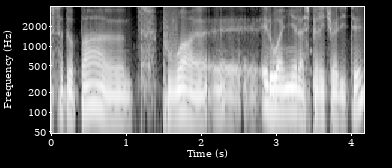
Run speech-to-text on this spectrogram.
ça doit pas pouvoir éloigner la spiritualité.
